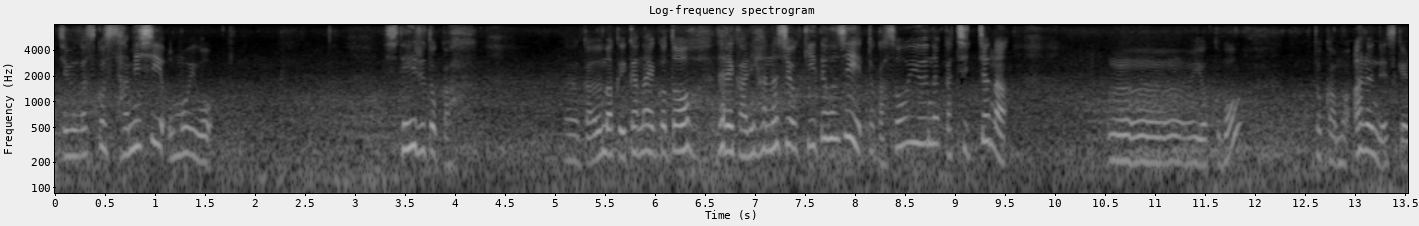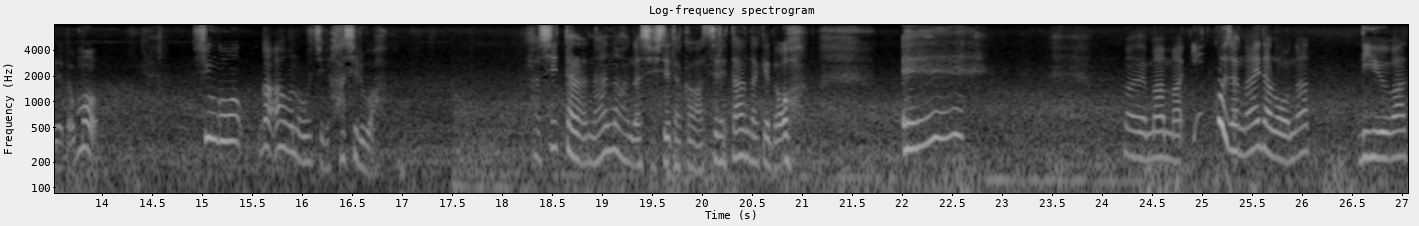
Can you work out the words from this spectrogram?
自分が少し寂しい思いをしているとかなんかうまくいかないこと誰かに話を聞いてほしいとかそういうなんかちっちゃなうーん欲望とかもあるんですけれども信号が青のうちに走るわ。走ったら何の話してたか忘れたんだけど。ええー、まあまあまあ1個じゃないだろうな理由はっ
